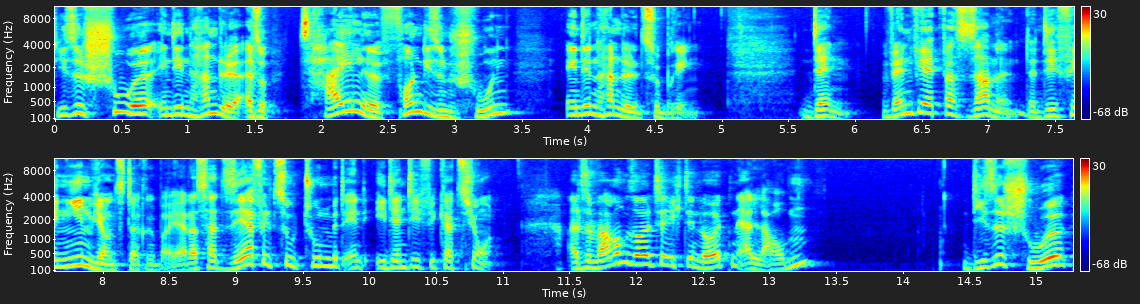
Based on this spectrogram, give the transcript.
diese Schuhe in den Handel, also Teile von diesen Schuhen in den Handel zu bringen? Denn wenn wir etwas sammeln, dann definieren wir uns darüber. Ja, das hat sehr viel zu tun mit Identifikation. Also warum sollte ich den Leuten erlauben, diese Schuhe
